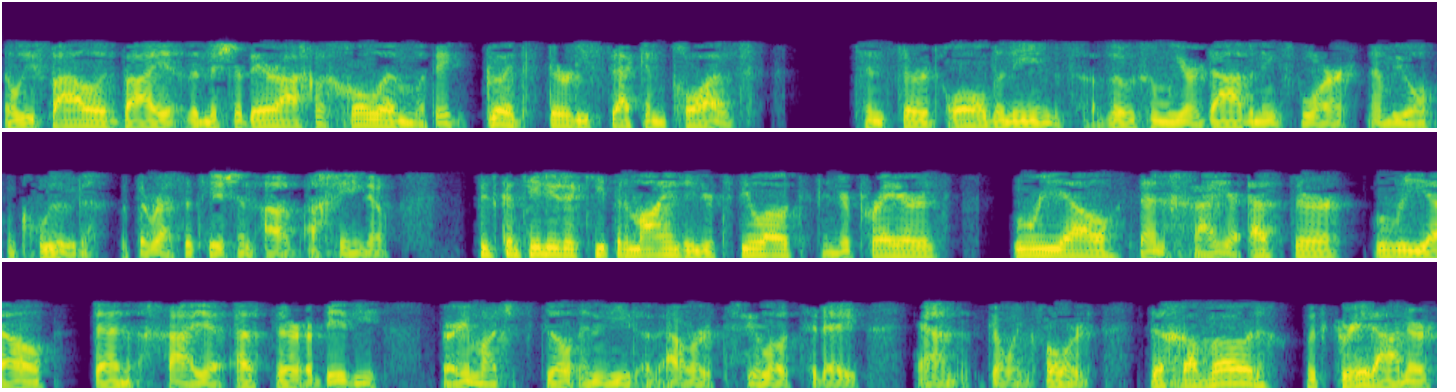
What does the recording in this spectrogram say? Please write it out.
It'll be followed by the Mishaberach Lecholim with a good 30 second pause to insert all the names of those whom we are davening for, and we will conclude with the recitation of Achinu. Please continue to keep in mind in your tefillot, in your prayers, Uriel ben Chaya Esther, Uriel ben Chaya Esther, a baby very much still in need of our tefillot today and going forward. The Chavod, with great honor,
